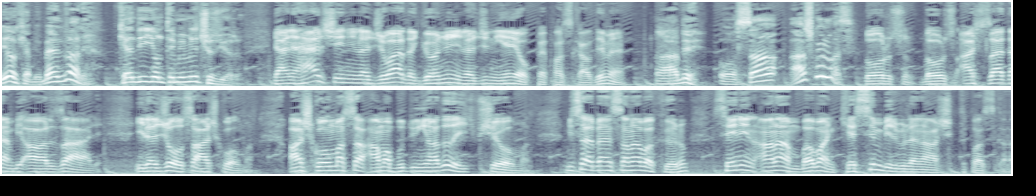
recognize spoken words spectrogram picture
Yok abi ben var ya kendi yöntemimle çözüyorum. Yani her şeyin ilacı var da gönlün ilacı niye yok be Pascal değil mi? Abi olsa aşk olmaz. Doğrusun, doğrusun. Aşk zaten bir arıza hali. İlacı olsa aşk olmaz. Aşk olmasa ama bu dünyada da hiçbir şey olmaz. Misal ben sana bakıyorum. Senin anan baban kesin birbirlerine aşıktı Pascal.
